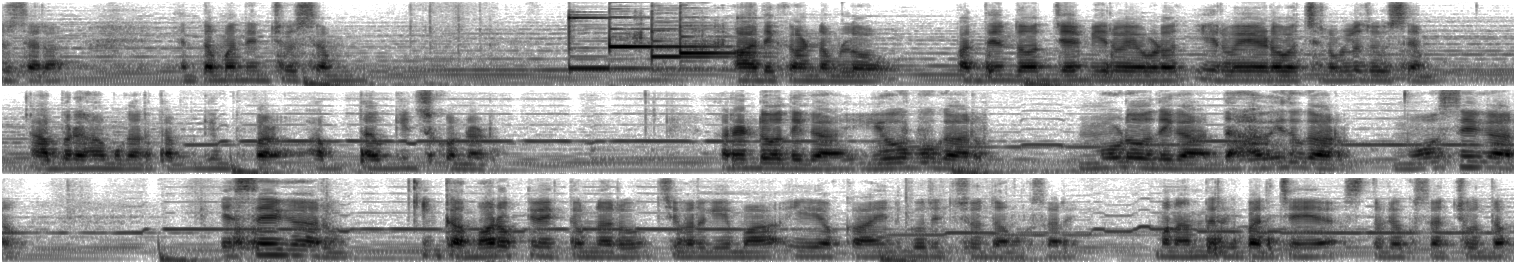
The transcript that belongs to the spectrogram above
చూసారా? ఎంతమందిని చూసాం? ఆది కాండంలో పద్దెనిమిదో అధ్యాయం ఇరవై ఏడవ ఇరవై ఏడవ వచనంలో చూసాం. అబ్రహాం గారు తగ్గింపు తగ్గించుకున్నాడు. రెండవదిగా యోబు గారు మూడవదిగా దావీదు గారు మోసే గారు ఎస్ఐ గారు ఇంకా మరొక వ్యక్తి ఉన్నారు. చివరికి మా ఈ యొక్క ఆయన గురించి చూద్దాం ఒకసారి. మనందరికి పరిచయస్తుడు ఒకసారి చూద్దాం.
